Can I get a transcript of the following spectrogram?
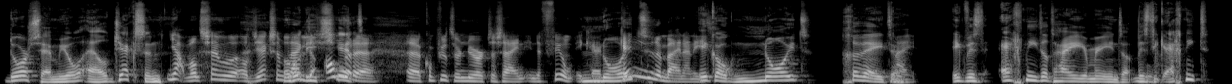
Door Samuel L. Jackson. Ja, want Samuel L. Jackson blijkt de shit. andere eh computernerd te zijn in de film. Ik herkende Nooit. hem bijna niet. Ik ook nooit geweten. Nee. Ik wist echt niet dat hij hier meer in zat. Wist ik echt niet.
